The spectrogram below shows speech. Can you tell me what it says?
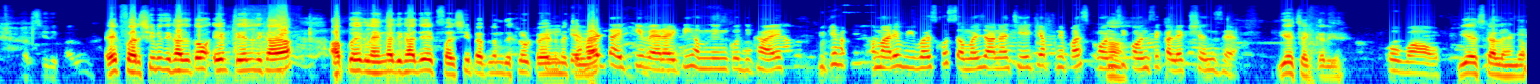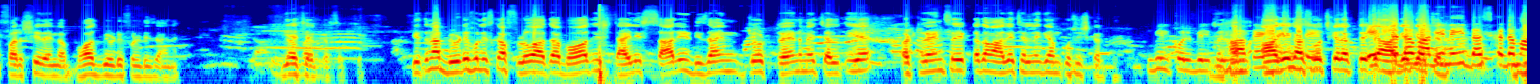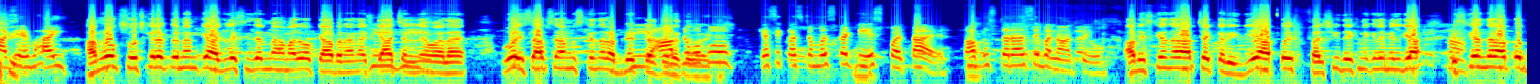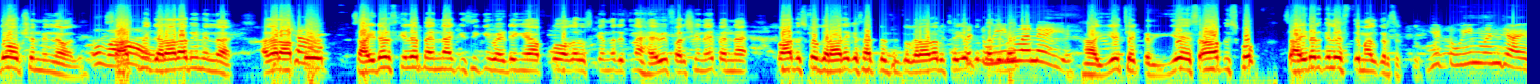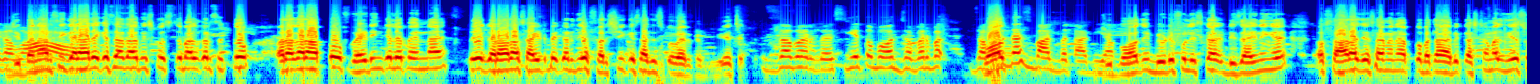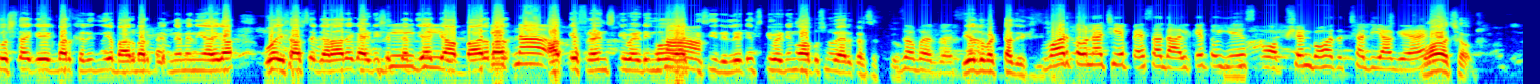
एक फर्शी भी दिखा देता हूँ एक टेल दिखाया आपको एक लहंगा दिखा दिया एक फर्शी पेपलम देख लो ट्रेंड में चल रहा हर टाइप की वैरायटी हमने इनको दिखाए क्योंकि हमारे व्यूवर्स को समझ आना चाहिए कि अपने पास कौन हाँ। सी कौन सी कलेक्शंस है। ये चेक करिए। ओ वाओ ये इसका लहंगा फर्शी लहंगा बहुत ब्यूटीफुल डिज़ाइन है। ये चेक कर सकते हो। कितना ब्यूटीफुल इसका फ्लो आता है बहुत ही स्टाइलिश सारी डिज़ाइन जो ट्रेंड में चलती है और ट्रेंड से एक कदम आगे चलने की हम कोशिश करते हैं। बिल्कुल बिल्कुल। हम आगे का सोच के रखते हैं कि आगे कदम आगे नहीं दस कदम आगे है भाई। हम लोग सोच के रखते हैं मैम कि अगले सीज़न में हमारे को क्या बनाना है क्या चलने वाला है। वो हिसाब से हम उसके अंदर अपडेट करते रहते हैं कैसे कस्टमर्स का टेस्ट पड़ता है तो आप उस तरह से बनाते हो। अब इसके अंदर आप चेक करिए ये आपको एक फर्शी देखने के लिए मिल गया। हाँ। इसके अंदर आपको दो ऑप्शन मिलने वाले। साथ में गरारा भी मिलना है। अगर अच्छा। आपको साइडर्स के लिए पहनना है किसी की वेडिंग है आपको अगर उसके अंदर इतना हैवी फर्शी नहीं पहनना है तो आप इसको गरारे के साथ पहन सकते हो। गरारा भी चाहिए तो? वन है ये। हाँ ये चेक करिए। ये ऐसा आप इसको साइडर के लिए इस्तेमाल कर सकते हो। ये टू इन वन जाएगा जी बनारसी गरारे के साथ आप इसको इस्तेमाल कर सकते हो। और अगर आपको वेडिंग के लिए पहनना है तो ये गरारा साइड पे कर दिया फर्शी के साथ इसको वेयर कर दिया ये चेक ज़बरदस्त ये तो बहुत ज़बरदस्त ज़बरदस्त बात बता दी जी बहुत ही ब्यूटीफुल इसका डिज़ाइनिंग है। और सारा जैसा मैंने आपको बताया अभी कस्टमर ये सोचता है कि एक बार खरीद लिए बार बार पहनने में नहीं आएगा। वो हिसाब से गरारे का एडिशन कर दिया। कि आप बार बार आपके फ्रेंड्स की वेडिंग हो या हाँ। किसी रिलेटिव्स की वेडिंग हो आप उसमें वेयर कर सकते हो। ज़बरदस्त। ये दुपट्टा देखिए वर्थ होना चाहिए पैसा डाल के तो ये इसका ऑप्शन बहुत अच्छा दिया गया है। बहुत अच्छा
